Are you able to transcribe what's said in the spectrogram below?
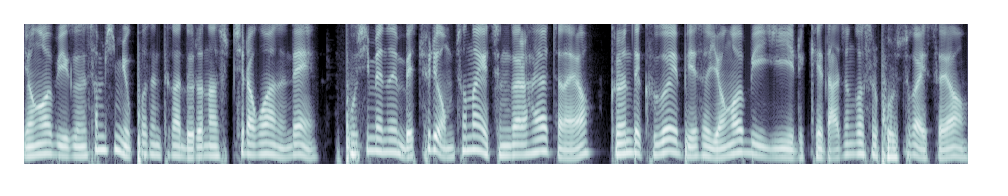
영업이익은 36%가 늘어난 수치라고 하는데 보시면은 매출이 엄청나게 증가를 하였잖아요. 그런데 그거에 비해서 영업이익이 이렇게 낮은 것을 볼 수가 있어요.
